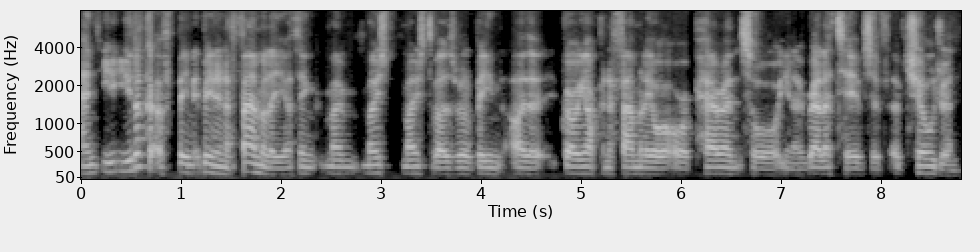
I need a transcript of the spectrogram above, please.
and you, you look at being, being in a family i think most most of us will have been either growing up in a family or, or parents or you know relatives of, of children.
